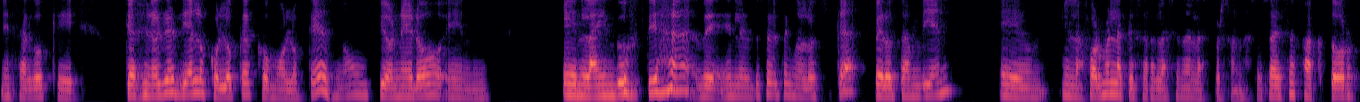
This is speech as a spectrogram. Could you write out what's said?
es algo que, que al final del día lo coloca como lo que es, ¿no? Un pionero en, en la industria, de, en la industria tecnológica, pero también eh, en la forma en la que se relacionan las personas. O sea, ese factor,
